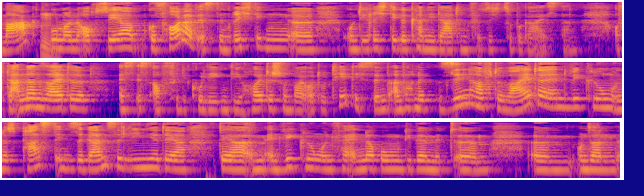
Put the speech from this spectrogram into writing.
Markt, mhm. wo man auch sehr gefordert ist, den richtigen äh, und die richtige Kandidatin für sich zu begeistern. Auf der anderen Seite, es ist auch für die Kollegen, die heute schon bei Otto tätig sind, einfach eine sinnhafte Weiterentwicklung und es passt in diese ganze Linie der, der ähm, Entwicklung und Veränderungen, die wir mit ähm, ähm, unseren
